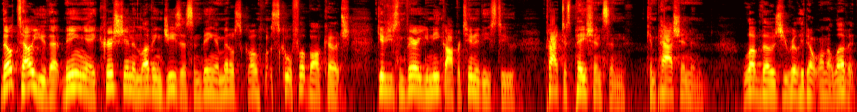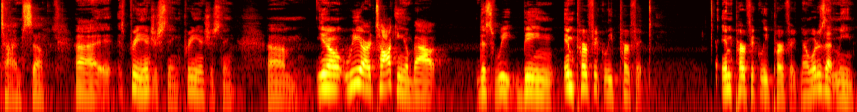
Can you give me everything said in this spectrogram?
they'll tell you that being a Christian and loving Jesus and being a middle school, school football coach gives you some very unique opportunities to practice patience and compassion and love those you really don't want to love at times. So uh, it's pretty interesting, pretty interesting. Um, you know, we are talking about this week being imperfectly perfect imperfectly perfect. Now, what does that mean?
